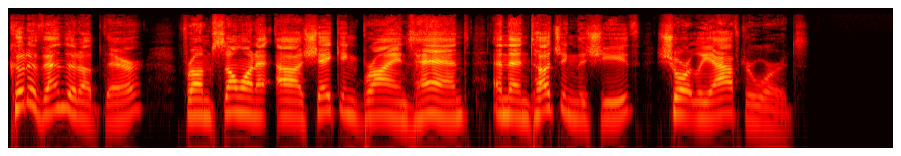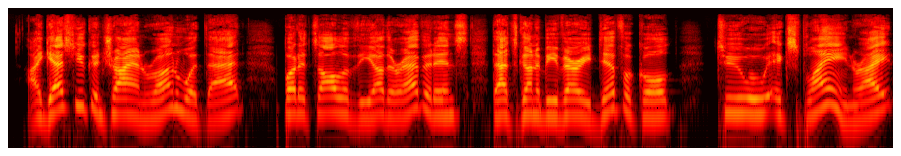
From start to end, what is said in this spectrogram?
could have ended up there from someone uh, shaking Brian's hand and then touching the sheath shortly afterwards. I guess you can try and run with that, but it's all of the other evidence that's going to be very difficult to explain, right?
